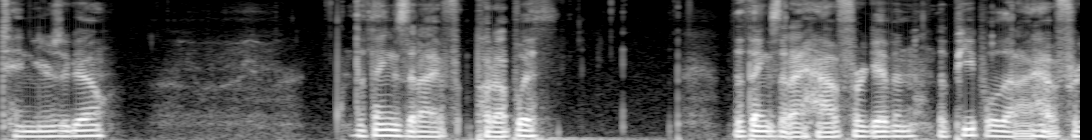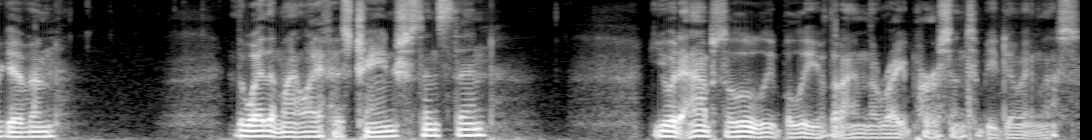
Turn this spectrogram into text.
10 years ago, the things that I've put up with, the things that I have forgiven, the people that I have forgiven, the way that my life has changed since then, you would absolutely believe that I am the right person to be doing this.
